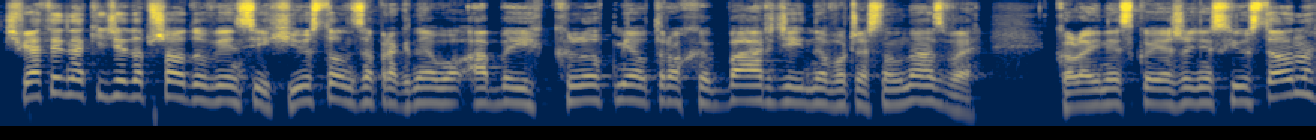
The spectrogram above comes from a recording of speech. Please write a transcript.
Świat jednak idzie do przodu, więc i Houston zapragnęło, aby ich klub miał trochę bardziej nowoczesną nazwę. Kolejne skojarzenie z Houston?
